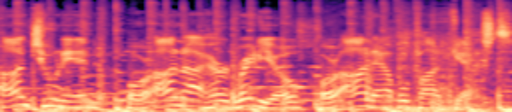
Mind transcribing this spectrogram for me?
on TuneIn or on iHeartRadio or on Apple Podcasts.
